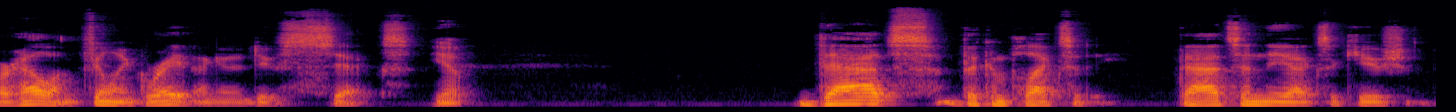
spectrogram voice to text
or hell, I'm feeling great, I'm going to do six. Yep. That's the complexity. That's in the execution.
